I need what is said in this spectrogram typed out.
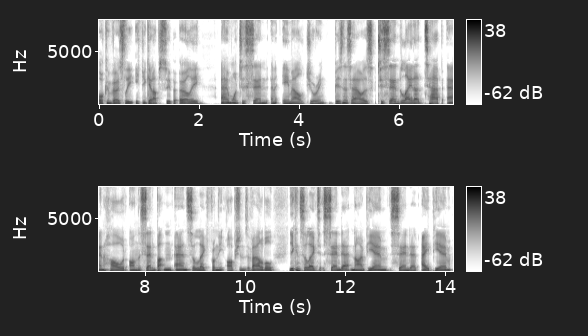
or conversely, if you get up super early and want to send an email during business hours. To send later, tap and hold on the send button and select from the options available. You can select send at 9 p.m., send at 8 p.m.,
